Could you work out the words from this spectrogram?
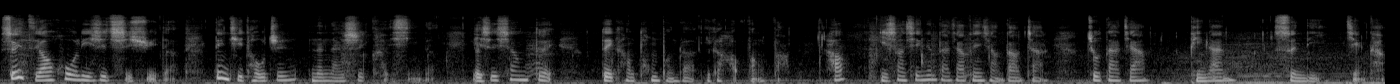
所以只要获利是持续的，定期投资仍然是可行的，也是相对对抗通膨的一个好方法。好，以上先跟大家分享到这，祝大家平安顺利健康。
